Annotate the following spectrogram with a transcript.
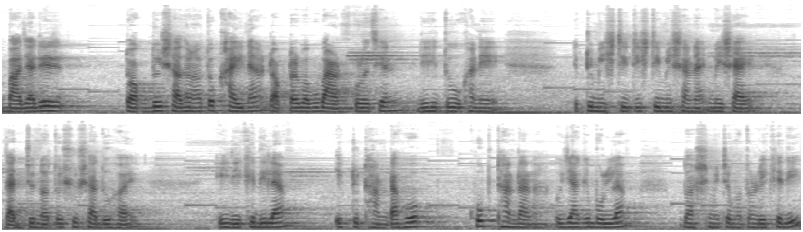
বাজারের টক দই সাধারণত খাই না, ডক্টরবাবু বারণ করেছেন, যেহেতু ওখানে একটু মিষ্টি টিষ্টি মেশানায়, মেশায়, তার জন্য অত সুস্বাদু হয়। এই রেখে দিলাম, একটু ঠান্ডা হোক। খুব ঠান্ডা না। ওই যে আগে বললাম, দশ মিনিটের মতন রেখে দিই।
